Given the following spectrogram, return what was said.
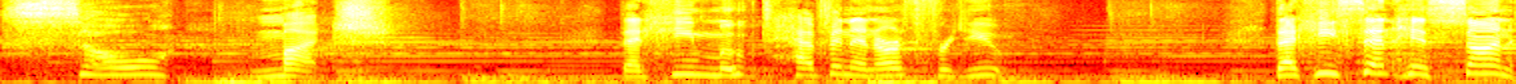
so much that He moved heaven and earth for you that He sent His Son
